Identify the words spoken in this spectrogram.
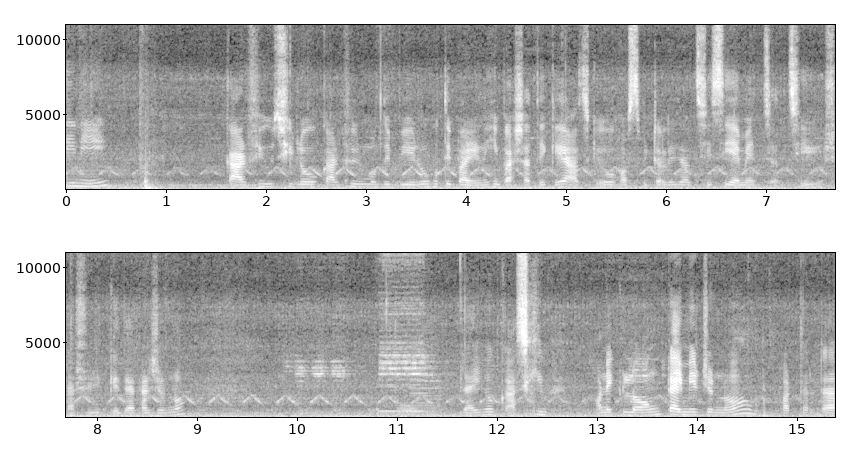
দিনই কারফিউ ছিল কারফিউর মধ্যে বেরও হতে পারিনি বাসা থেকে। আজকেও হসপিটালে যাচ্ছি সিএমএস যাচ্ছি শাশুড়িকে দেখার জন্য। যাই হোক, আজকে অনেক লং টাইমের জন্য হরতালটা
